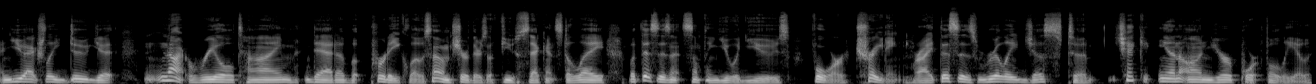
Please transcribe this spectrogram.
and you actually do get not real time data, but pretty close. I'm sure there's a few seconds delay, but this isn't something you would use for trading, right? This is really just to check in on your portfolio.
